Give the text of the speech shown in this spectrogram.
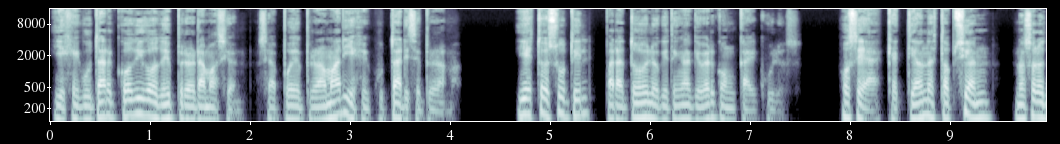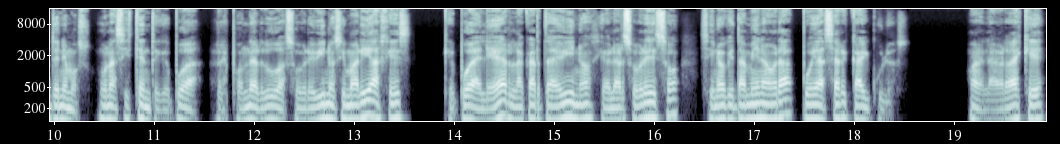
y ejecutar código de programación. O sea, puede programar y ejecutar ese programa. Y esto es útil para todo lo que tenga que ver con cálculos. O sea, que activando esta opción, no solo tenemos un asistente que pueda responder dudas sobre vinos y maridajes, que pueda leer la carta de vinos y hablar sobre eso, sino que también ahora puede hacer cálculos. Bueno, la verdad es que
